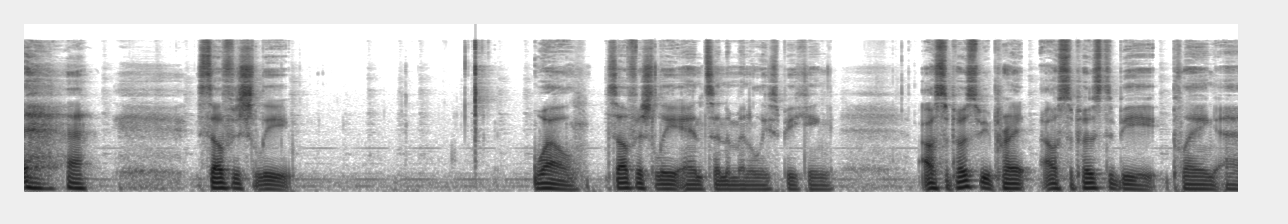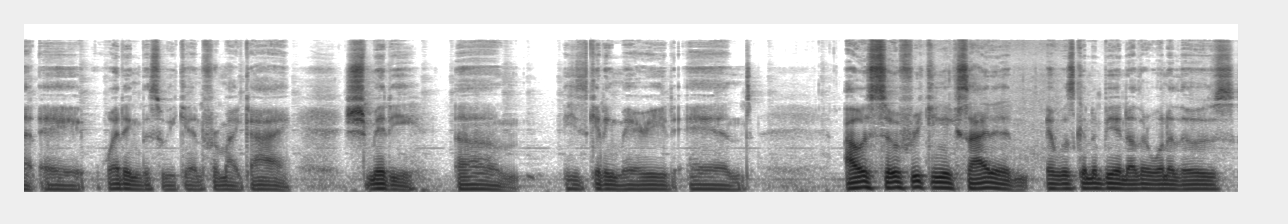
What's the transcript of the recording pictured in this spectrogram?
selfishly, well, selfishly and sentimentally speaking, I was supposed to be pray- I was supposed to be playing at a wedding this weekend for my guy, Schmitty. Um, he's getting married, and I was so freaking excited. It was gonna be another one of those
